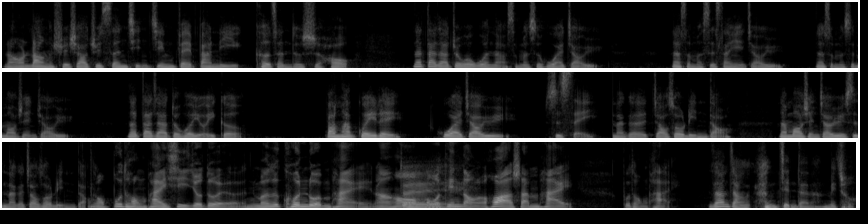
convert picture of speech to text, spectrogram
然后让学校去申请经费办理课程的时候。那大家就会问啊，什么是户外教育？那什么是山野教育？那什么是冒险教育？那大家都会有一个帮他归类，户外教育是谁？那个教授领导？那冒险教育是哪个教授领导？哦，不同派系就对了。你们是昆仑派，然后我听懂了，华山派，不同派。你这样讲很简单啊，没错。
